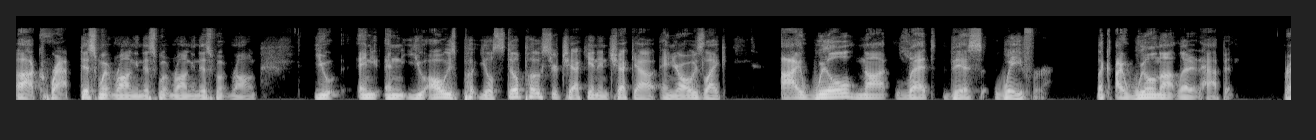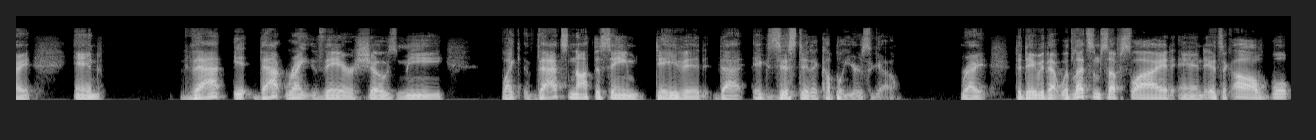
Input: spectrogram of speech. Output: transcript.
ah, crap, this went wrong and this went wrong and this went wrong. You and and you always put you'll still post your check in and check out, and you're always like, I will not let this wafer. Like I will not let it happen. Right. And that it that right there shows me like that's not the same David that existed a couple years ago. Right. The David that would let some stuff slide and it's like, oh, well,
